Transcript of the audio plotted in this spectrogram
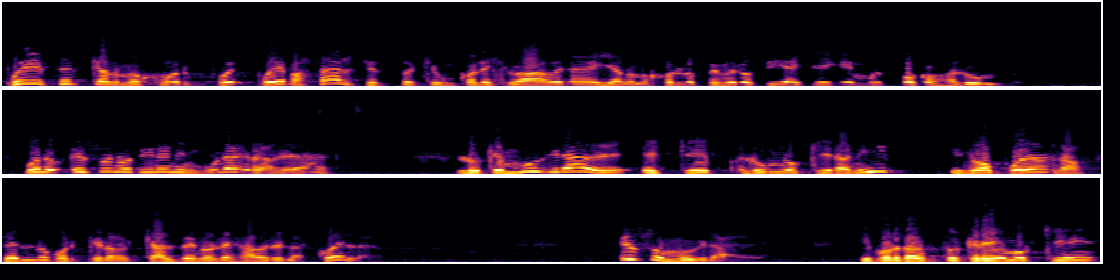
puede ser que a lo mejor puede, pasar, ¿cierto? Que un colegio abra y a lo mejor los primeros días lleguen muy pocos alumnos. Bueno, eso no tiene ninguna gravedad. Lo que es muy grave es que alumnos quieran ir y no puedan hacerlo porque el alcalde no les abre la escuela. Eso es muy grave. Y por tanto creemos que,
